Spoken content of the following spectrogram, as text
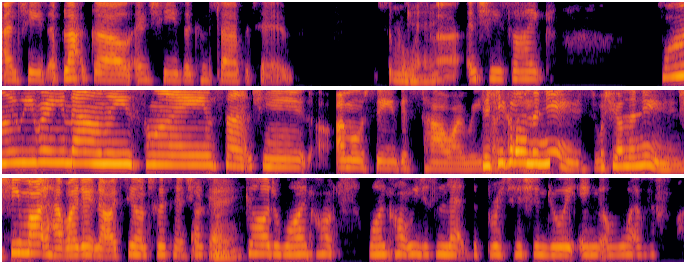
and she's a black girl and she's a conservative supporter Okay. and she's like why are we bringing down these slave statues i'm obviously this is how i read Did she go on the news? Was she on the news? she might have i don't know i see on twitter and she's Okay. like god why can't why can't we just let the british enjoy england or whatever the fuck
